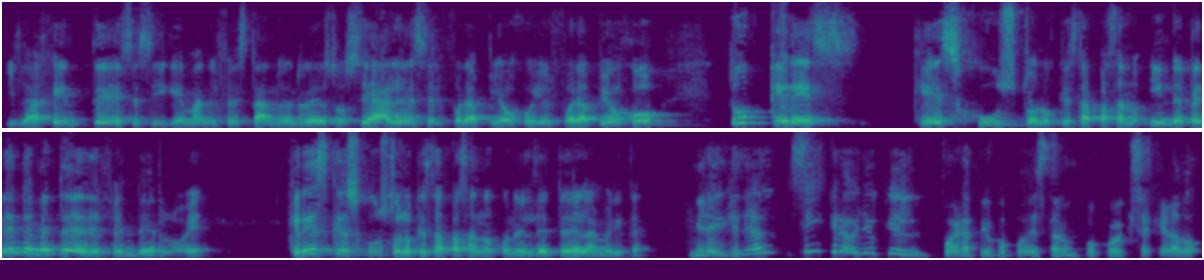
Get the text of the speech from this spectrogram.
y la gente se sigue manifestando en redes sociales, el fuera piojo y el fuera piojo. ¿Tú crees que es justo lo que está pasando, independientemente de defenderlo, ¿eh? ¿Crees que es justo lo que está pasando con el DT de la América? Mira, en general, sí creo yo que el fuera piojo puede estar un poco exagerado.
